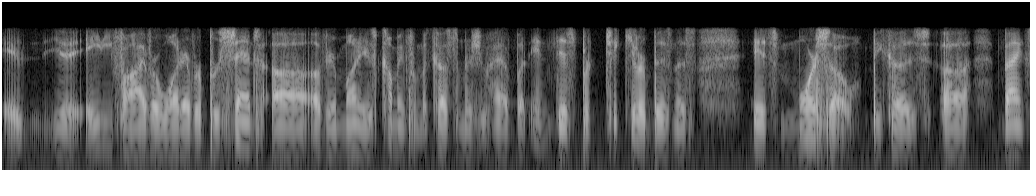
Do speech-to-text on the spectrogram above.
it, you know, 85 or whatever percent uh, of your money is coming from the customers you have. But in this particular business, it's more so because uh, banks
